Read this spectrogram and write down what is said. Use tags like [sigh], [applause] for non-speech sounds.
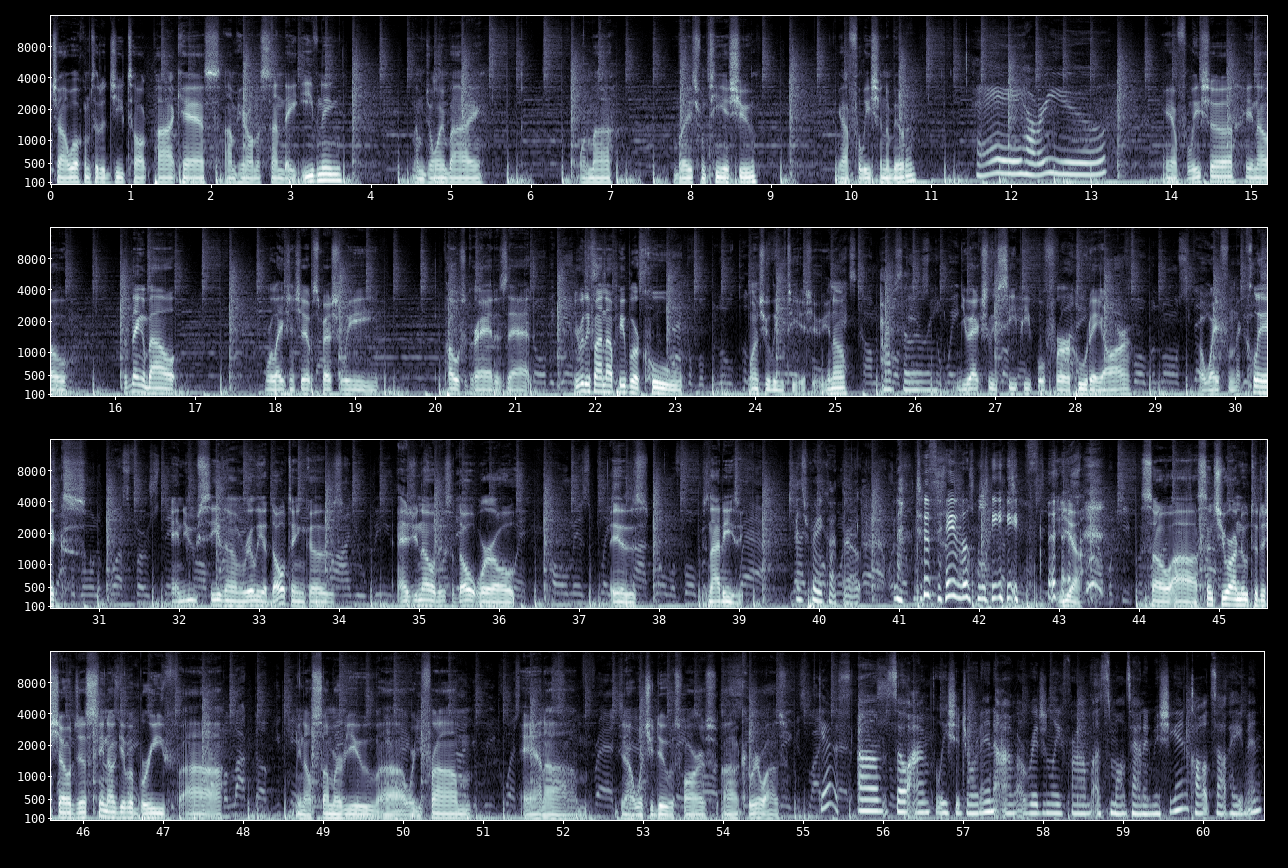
Right, y'all. Welcome to the G Talk podcast. I'm here on a Sunday evening. I'm joined by one of my buddies from TSU. I got Felicia in the building. Hey, how are you? Yeah, Felicia. You know, the thing about relationships, especially post grad, is that you really find out people are cool once you leave TSU. You know, Absolutely. you actually see people for who they are, away from the cliques, and you see them really adulting because, as you know, this adult world is is not easy. It's pretty cutthroat, [laughs] to say the least. yeah. So uh, since you are new to the show, just you know, give a brief, uh, you know, summer view. Uh, where you're from, and um, you know what you do as far as uh, career wise. Yes. Um, so I'm Felicia Jordan. I'm originally from a small town in Michigan called South Haven.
